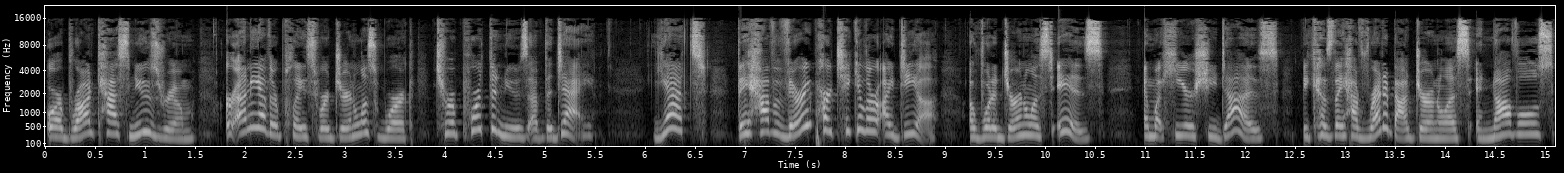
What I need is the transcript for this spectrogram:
or a broadcast newsroom or any other place where journalists work to report the news of the day. Yet, they have a very particular idea of what a journalist is and what he or she does because they have read about journalists in novels,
